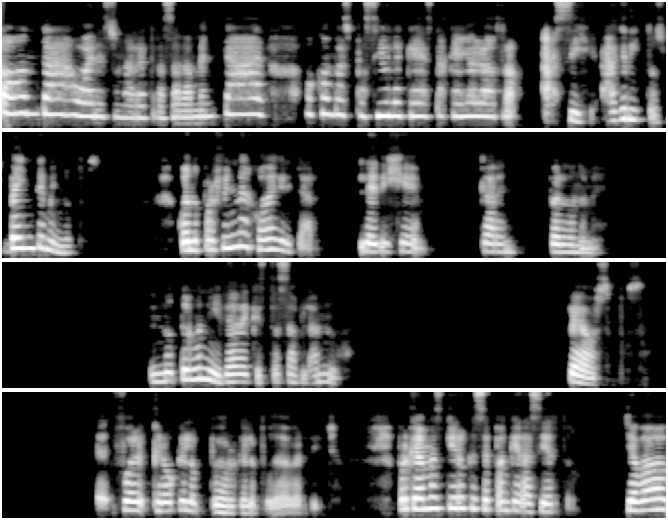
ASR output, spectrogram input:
tonta o eres una retrasada mental o cómo es posible que esta, aquella, la otra. Así, a gritos, 20 minutos. Cuando por fin me dejó de gritar, le dije, Karen, perdóname. No tengo ni idea de qué estás hablando. Peor se puso. Eh, fue, creo que lo peor que le pude haber dicho. Porque además quiero que sepan que era cierto. Llevaba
